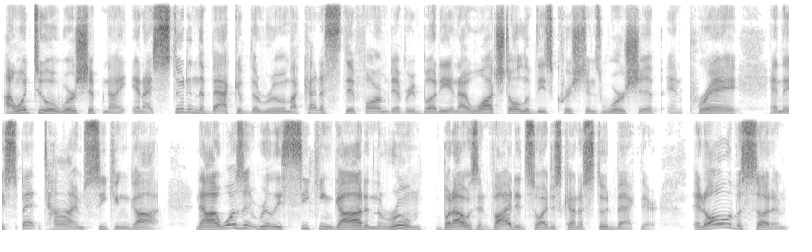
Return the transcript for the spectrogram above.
I went to a worship night and I stood in the back of the room. I kind of stiff armed everybody and I watched all of these Christians worship and pray, and they spent time seeking God. Now, I wasn't really seeking God in the room, but I was invited, so I just kind of stood back there. And all of a sudden,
